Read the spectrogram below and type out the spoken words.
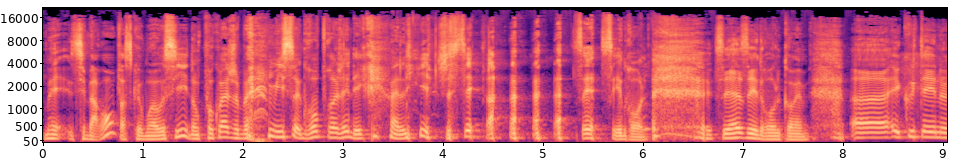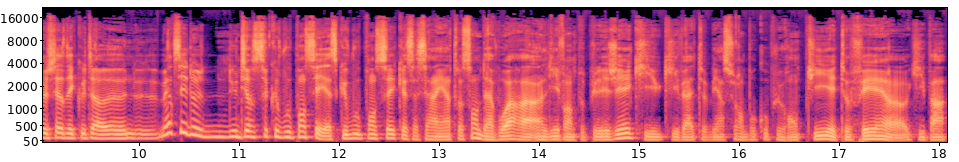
Mais c'est marrant parce que moi aussi, donc pourquoi je me mis ce gros projet d'écrire un livre Je sais pas. c'est assez drôle. C'est assez drôle quand même. Euh, écoutez, nos chers écouteurs, euh, merci de nous dire ce que vous pensez. Est-ce que vous pensez que ça serait intéressant d'avoir un livre un peu plus léger qui, qui va être bien sûr beaucoup plus rempli, étoffé, euh, qui va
